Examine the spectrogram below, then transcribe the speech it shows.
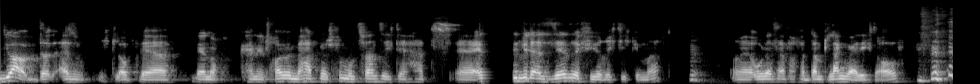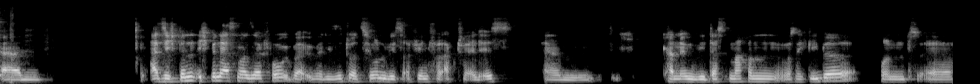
Ja, das, also ich glaube, wer, wer noch keine Träume mehr hat mit 25, der hat äh, entweder sehr, sehr viel richtig gemacht äh, oder ist einfach verdammt langweilig drauf. ähm, also ich bin, ich bin erstmal sehr froh über, über die Situation, wie es auf jeden Fall aktuell ist. Ähm, ich kann irgendwie das machen, was ich liebe und äh,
